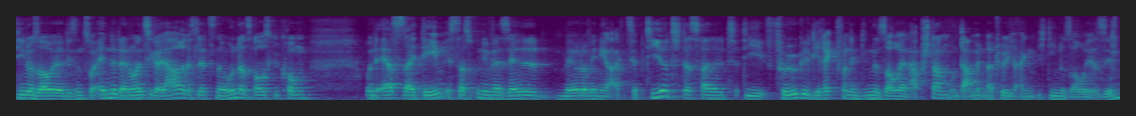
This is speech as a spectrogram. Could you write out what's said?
Dinosaurier, die sind so Ende der 90er Jahre des letzten Jahrhunderts rausgekommen. Und erst seitdem ist das universell mehr oder weniger akzeptiert, dass halt die Vögel direkt von den Dinosauriern abstammen und damit natürlich eigentlich Dinosaurier sind.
